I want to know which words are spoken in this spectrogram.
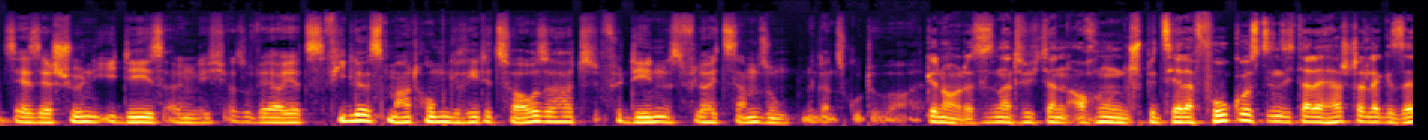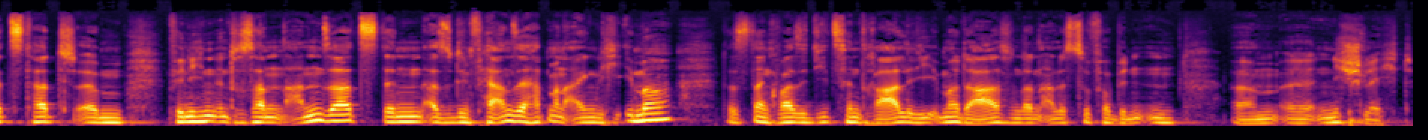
sehr, sehr schöne Idee ist eigentlich. Also wer jetzt viele Smart Home Geräte zu Hause hat, für den ist vielleicht Samsung eine ganz gute Wahl. Genau, das ist natürlich dann auch ein spezieller Fokus, den sich da der Hersteller gesetzt hat. Ähm, Finde ich einen interessanten Ansatz, denn also den Fernseher hat man eigentlich immer. Das ist dann quasi die Zentrale, die immer da ist und dann alles zu verbinden, ähm, äh, nicht schlecht.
